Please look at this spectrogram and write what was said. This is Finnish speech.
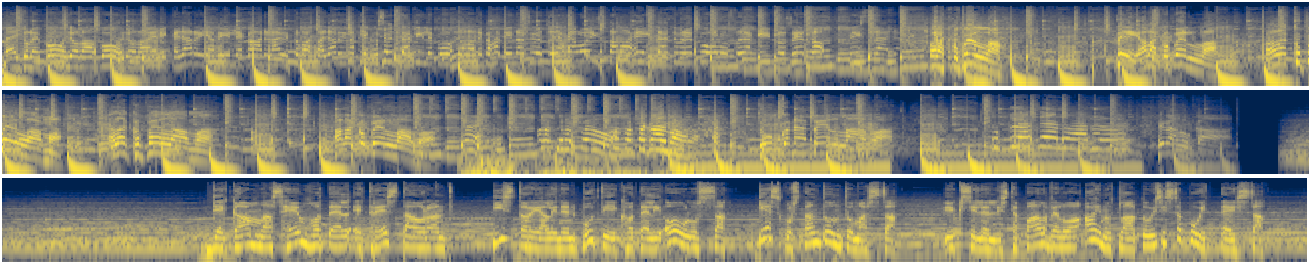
Näin tulee Pohjola, Pohjola, eli Jari ja Ville kahdella yhtä vastaan. Jarillakin kun syöttää Ville Pohjola, niin vähän mennään syöttää ja loistava heittäytyminen puolustaja Kintoselta. Pistää. Alakko pelaa? Niin, alakko pelaa? Alakko pelaamaan? Alakko pelaamaan? Alakko pelaamaan? Totta kai mä alan. Tuukko nää pelaamaan? Tukka pelaamaan. De Gamlas Hemhotel et Restaurant, historiallinen boutique-hotelli Oulussa, keskustan tuntumassa. Yksilöllistä palvelua ainutlaatuisissa puitteissa.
